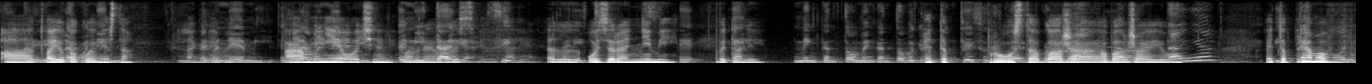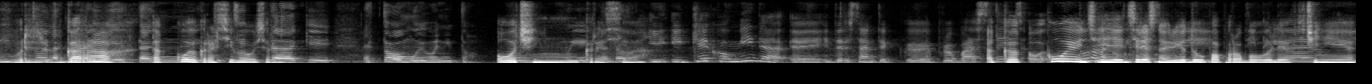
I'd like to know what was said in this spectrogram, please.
а твое какое место? А мне очень понравилось. Э, озеро Неми в Италии. Это просто обожаю, обожаю его. Это прямо в, в- горах такое красивое озеро. Очень красиво. ¿Y, y qué comida eh, eh? А какую ин- интересную еду попробовали в течение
